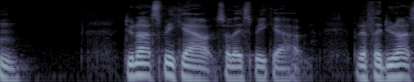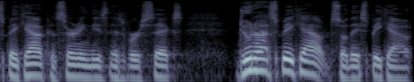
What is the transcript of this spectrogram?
Hmm. Do not speak out, so they speak out. But if they do not speak out concerning these, this verse 6, do not speak out, so they speak out.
